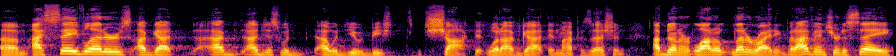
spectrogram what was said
Um, I save letters. I've got, I, I just would, I would, you would be shocked at what I've got in my possession. I've done a lot of letter writing, but I venture to say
